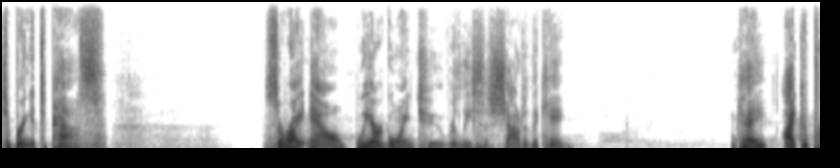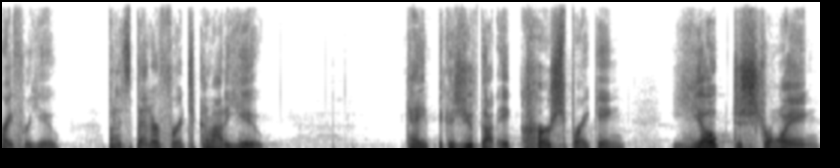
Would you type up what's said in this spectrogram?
to bring it to pass? So, right now, we are going to release a shout of the King. Okay? I could pray for you, but it's better for it to come out of you. Okay? Because you've got a curse breaking, yoke destroying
